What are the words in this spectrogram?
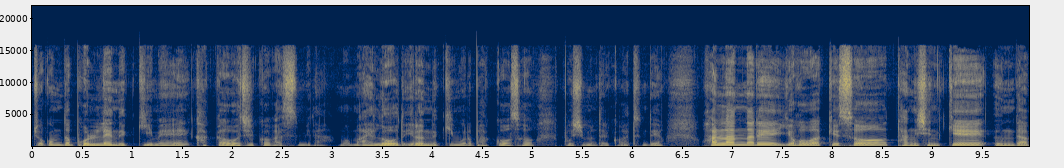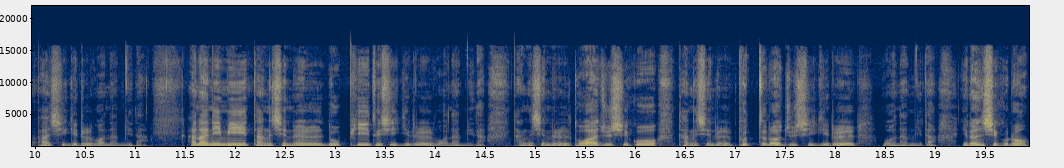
조금 더 본래 느낌에 가까워질 것 같습니다. 뭐 my lord 이런 느낌으로 바꿔서 보시면 될 것 같은데요. 환란 날에 여호와께서 당신께 응답하시기를 원합니다. 하나님이 당신을 높이 드시기를 원합니다. 당신을 도와주시고 당신을 붙들어 주시기를 원합니다. 이런 식으로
